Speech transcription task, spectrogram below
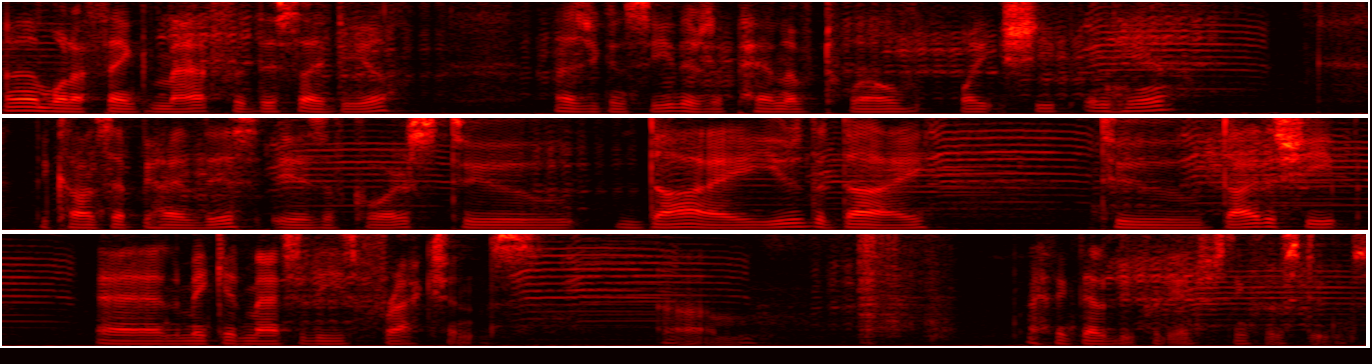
I want to thank Matt for this idea. As you can see, there's a pen of 12 white sheep in here. The concept behind this is, of course, to die, use the dye to dye the sheep and make it match these fractions. Um, I think that'd be pretty interesting for the students.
